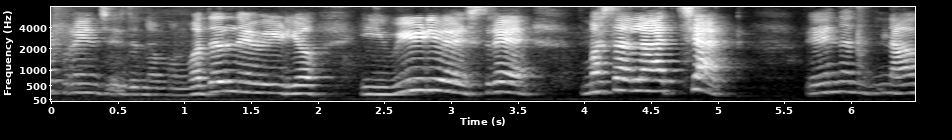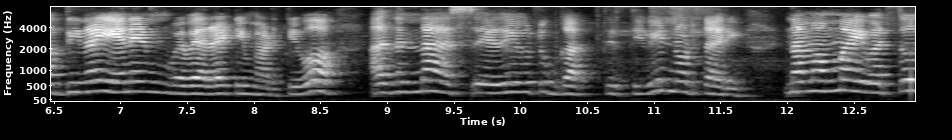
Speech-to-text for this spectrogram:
ಹಾಯ್ ಫ್ರೆಂಡ್ಸ್ ಇದು ನಮ್ಮ ಮೊದಲನೇ ವಿಡಿಯೋ. ಈ ವಿಡಿಯೋ ಹೆಸರೇ ಮಸಾಲ ಚಾಟ್. ಏನಂತ ನಾವು ದಿನ ಏನೇನು ವೆರೈಟಿ ಮಾಡ್ತೀವೋ ಅದನ್ನು ಯೂಟ್ಯೂಬ್ಗೆ ಹಾಕ್ತಿರ್ತೀವಿ ನೋಡ್ತಾ ಇರಿ. ನಮ್ಮಮ್ಮ ಇವತ್ತು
